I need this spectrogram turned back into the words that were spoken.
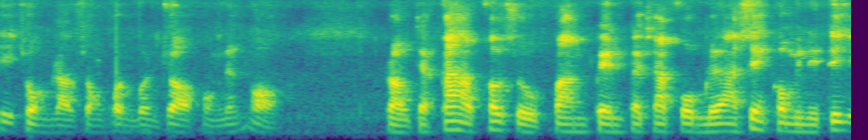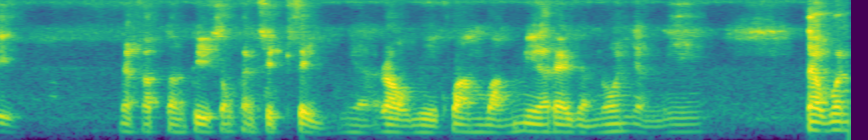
ที่ชมเราสองคนบนจอคงนึกออก เราจะก้าวเข้าสู่ความเป็นประชาคมหรืออาเซียน community นะครับตอนปี 2014 เนี่ยเรามีความหวังมีอะไรอย่างโน้นอย่างนี้ แต่วัน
